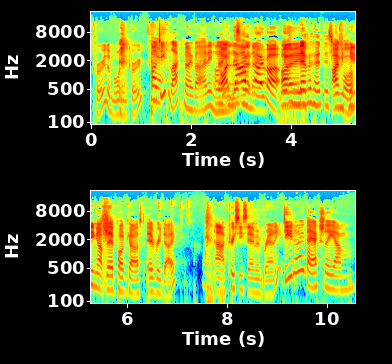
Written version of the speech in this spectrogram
crew, the morning crew. Oh, do you like Nova? I didn't know. I love Nova. We've I, never heard this I'm before. hitting up their podcast every day. Uh, Chrissy, Sam, and Brownie. Do you know they actually um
